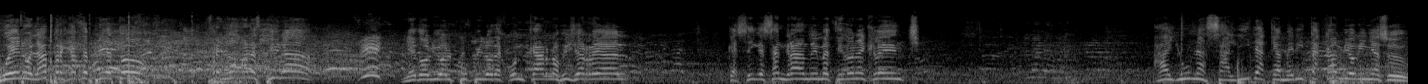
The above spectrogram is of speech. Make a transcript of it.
Bueno, el uppercut de Prieto. Frenó Malespina. Le dolió el pupilo de Juan Carlos Villarreal. Que sigue sangrando y metido en el clinch. Hay una salida que amerita cambio, Guiñazú.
